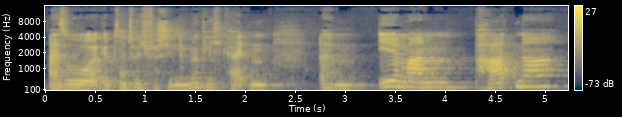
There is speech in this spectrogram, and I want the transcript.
Also gibt es natürlich verschiedene Möglichkeiten. Ähm, Ehemann, Partner,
